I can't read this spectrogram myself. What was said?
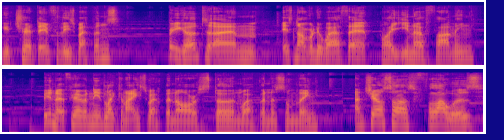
you trade in for these weapons. Pretty good. Um, it's not really worth it, like you know, farming. But you know, if you ever need like an ice weapon or a stone weapon or something, and she also has flowers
